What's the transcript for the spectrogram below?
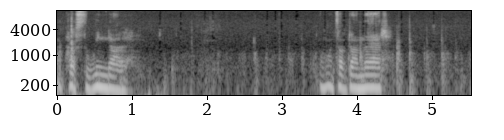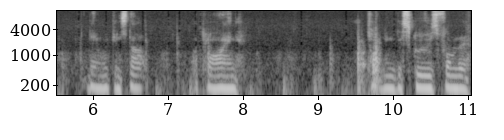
across the window. And once I've done that, then we can start applying tightening the screws from the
